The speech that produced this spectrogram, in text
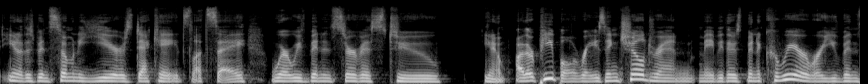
you know, there's been so many years, decades, let's say, where we've been in service to you know other people raising children. Maybe there's been a career where you've been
